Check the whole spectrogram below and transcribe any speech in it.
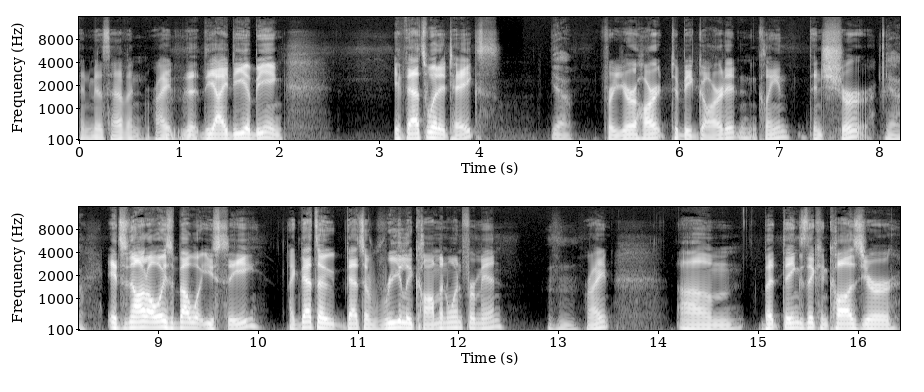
and miss heaven, right? The Mhm. the idea being if that's what it takes Yeah. for your heart to be guarded and clean, then sure. Yeah. It's not always about what you see. Like that's a that's a really common one for men, Mm-hmm. right? Um, but things that can cause your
